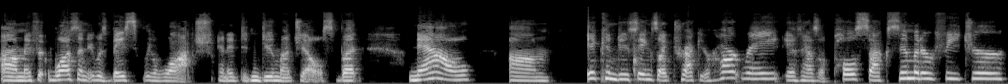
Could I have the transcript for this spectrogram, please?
Um, if it wasn't, it was basically a watch and it didn't do much else. But now um, it can do things like track your heart rate. It has a pulse oximeter feature.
